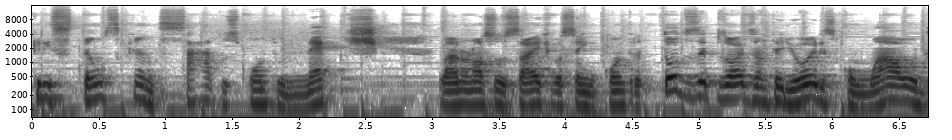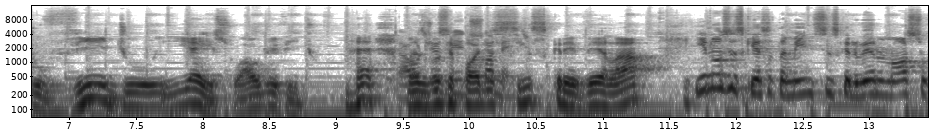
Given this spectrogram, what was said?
cristãoscansados.net. Lá no nosso site você encontra todos os episódios anteriores com áudio, vídeo e é isso, áudio e vídeo. né? Mas você pode somente. se inscrever lá. E não se esqueça também de se inscrever no nosso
